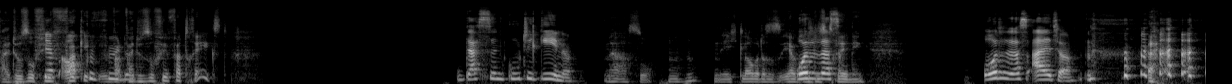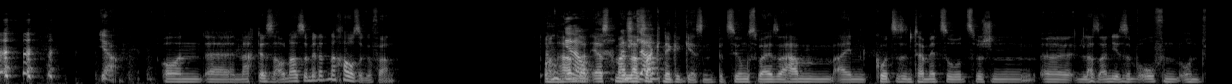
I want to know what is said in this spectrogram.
Weil du so viel fucking, weil du so viel verträgst. Das sind gute Gene. Ach so. Mhm. Nee, ich glaube, das ist eher oder gutes das, Training. Oder das Alter. ja. Und äh, nach der Sauna sind wir dann nach Hause gefahren. Und genau. haben dann erstmal Lasagne glaub, gegessen, beziehungsweise haben ein kurzes Intermezzo zwischen äh, Lasagne ist im Ofen und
